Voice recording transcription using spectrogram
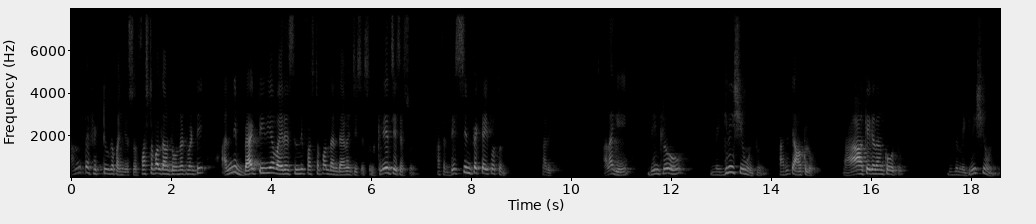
అంత ఎఫెక్టివ్గా పనిచేస్తుంది. ఫస్ట్ ఆఫ్ ఆల్ దాంట్లో ఉన్నటువంటి అన్ని బ్యాక్టీరియా వైరస్ని ఫస్ట్ ఆఫ్ ఆల్ దాన్ని డ్యామేజ్ చేసేస్తుంది క్లియర్ చేసేస్తుంది. అసలు డిస్ఇన్ఫెక్ట్ అయిపోతుంది. అది. అలాగే దీంట్లో మెగ్నీషియం ఉంటుంది. అరటి ఆకులో. ఆకే కదా అనుకోవద్దు. దీంట్లో మెగ్నీషియం ఉంది.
